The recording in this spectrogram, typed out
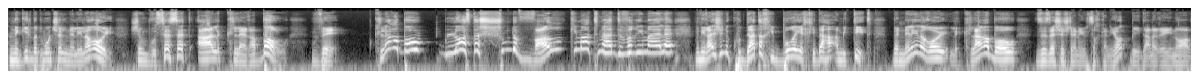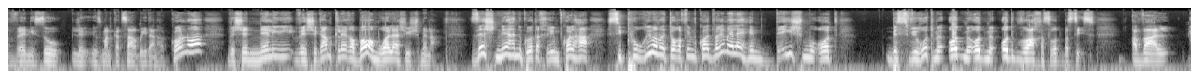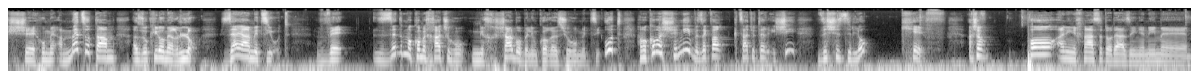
נגיד בדמות של נלי לרוי, שמבוססת על קלרה בואו, וקלרה בואו לא עשתה שום דבר כמעט מהדברים האלה, ונראה לי שנקודת החיבור היחידה האמיתית בין נלי לרוי לקלרה בואו, זה זה ששתיהן היו שחקניות בעידן הראינוע וניסו לזמן קצר בעידן הקולנוע, ושנלי, ושגם קלרה בואו אמרו עליה שהיא שמנה. זה שני הנקודות האחרים, כל הסיפורים המטורפים וכל הדברים האלה הם די שמועות בסבירות מאוד מאוד מאוד גבוהה חסרות בסיס. אבל כשהוא מאמץ אותם, אז הוא כאילו אומר לא, זה היה המציאות. וזה מקום אחד שהוא נכשל בו בלמכור איזשהו מציאות. המקום השני, וזה כבר קצת יותר אישי, זה שזה לא כיף. עכשיו, פה אני נכנס, אתה יודע, זה עניינים... אה,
